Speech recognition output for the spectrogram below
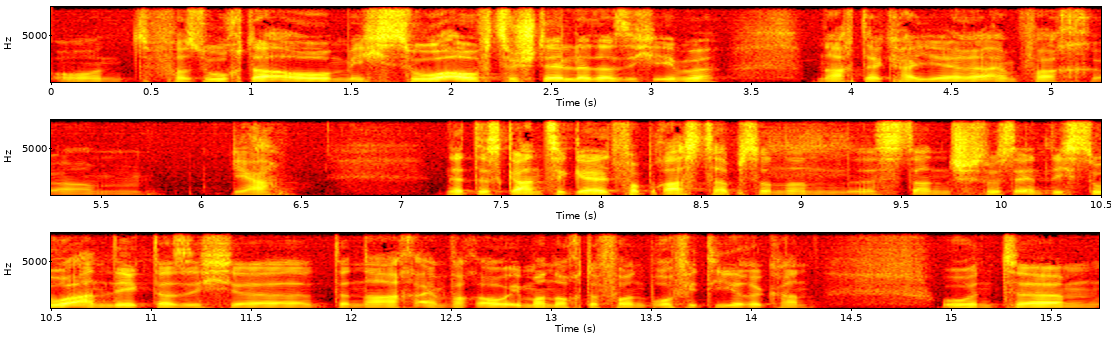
und versuche da auch mich so aufzustellen, dass ich eben nach der Karriere einfach ähm, ja nicht das ganze Geld verprasst habe, sondern es dann schlussendlich so anlegt, dass ich äh, danach einfach auch immer noch davon profitieren kann. Und ähm,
